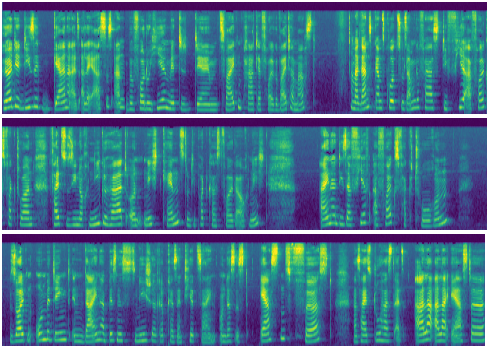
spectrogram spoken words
Hör dir diese gerne als allererstes an, bevor du hier mit dem zweiten Part der Folge weitermachst. Mal ganz, ganz kurz zusammengefasst, die vier Erfolgsfaktoren, falls du sie noch nie gehört und nicht kennst und die Podcast-Folge auch nicht. Einer dieser vier Erfolgsfaktoren sollten unbedingt in deiner Business-Nische repräsentiert sein. Und das ist erstens First. Das heißt, du hast als aller, allererste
